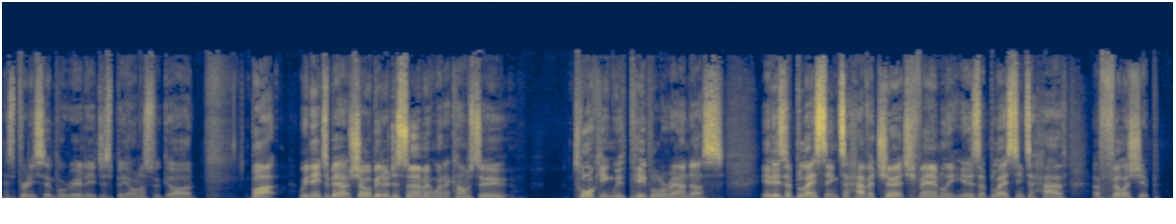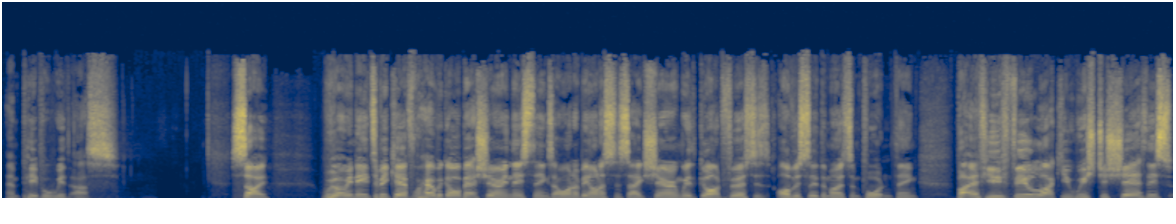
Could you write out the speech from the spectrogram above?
It's pretty simple, really. Just be honest with God. But we need to be able to show a bit of discernment when it comes to talking with people around us. It is a blessing to have a church family, it is a blessing to have a fellowship and people with us. So, we need to be careful how we go about sharing these things. I want to be honest and say sharing with God first is obviously the most important thing. But if you feel like you wish to share this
